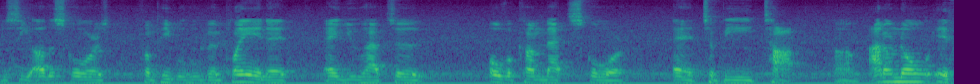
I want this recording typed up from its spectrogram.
can see other scores from people who've been playing it, and you have to overcome that score and to be top um, I don't know if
